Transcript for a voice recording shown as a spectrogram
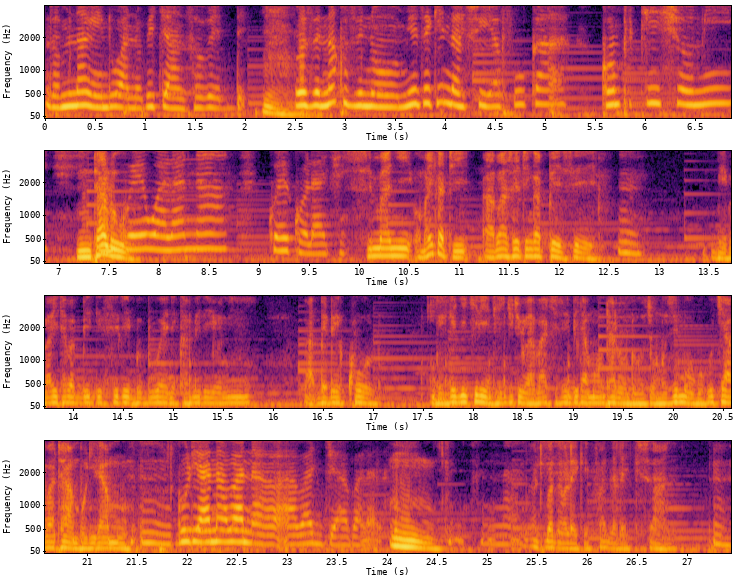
nze munange ndi wano bikyansobedde Hmm. oze ennaku zino music industry yafuuka competition ntalo kwewalana kwekola ki? Simanyi omanyi kati abasetinga peesa eyo Mm. be bayita ba big three bebwine kamiliyoni bebekulu ngenge gikiri nti enjuti bwe bakizimbira mu ntalo ndowooza omuzimu ogwo gukyabatambuliramu Mm, guli anabaana abajja abalala. Mm. Anti bagaba like father like son. Mm.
